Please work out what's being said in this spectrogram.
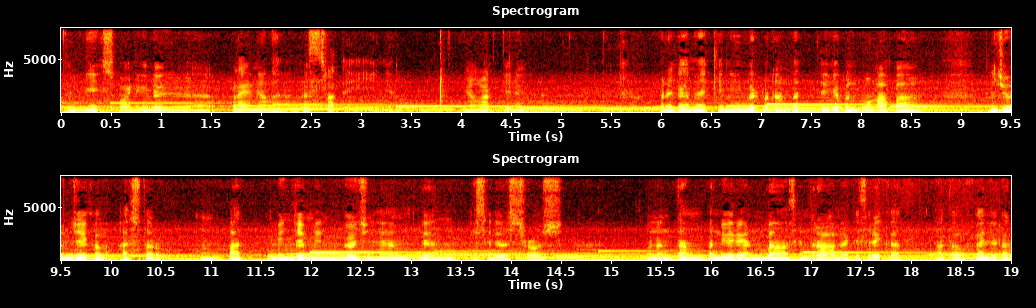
Jadi semua ini udah ada plannya lah, ada strateginya. Yang ngerti deh. Mereka yang meyakini berpendapat tiga penumpang kapal John Jacob Astor 4, Benjamin Guggenheim, dan Isidore Strauss menentang pendirian Bank Sentral Amerika Serikat atau Federal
